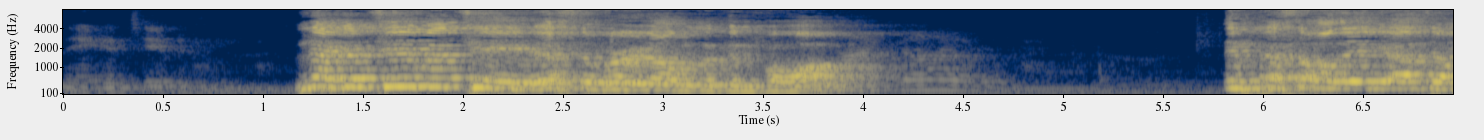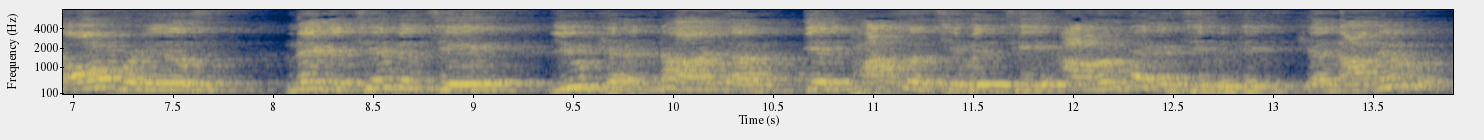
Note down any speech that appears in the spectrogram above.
Negativity. Negativity, that's the word I was looking for. If that's all they got to offer is negativity, you cannot uh, get positivity out of negativity. Cannot do it.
